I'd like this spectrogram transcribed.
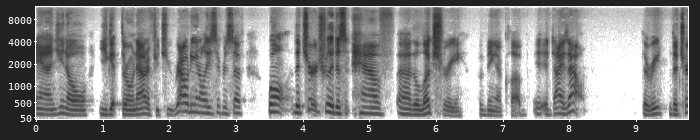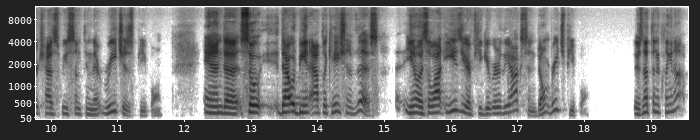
and you know you get thrown out if you're too rowdy and all these different stuff. Well, the church really doesn't have uh, the luxury of being a club. It, it dies out. The the church has to be something that reaches people, and uh, so that would be an application of this. You know, it's a lot easier if you get rid of the oxen. Don't reach people. There's nothing to clean up.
